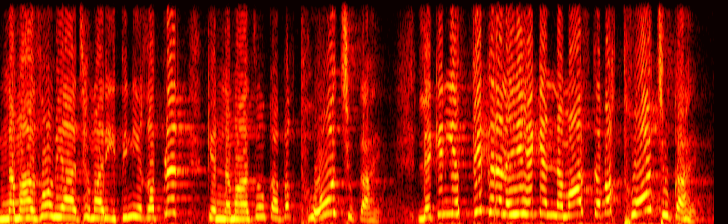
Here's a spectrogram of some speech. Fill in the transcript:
नमाजों में आज हमारी इतनी गफलत कि नमाजों का वक्त हो चुका है। लेकिन ये फ़िक्र नहीं है कि नमाज़ का वक्त हो चुका है।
